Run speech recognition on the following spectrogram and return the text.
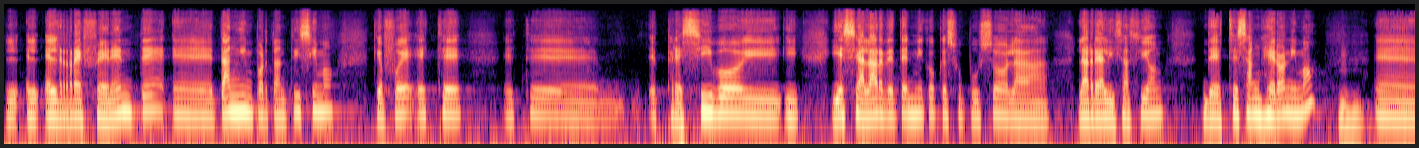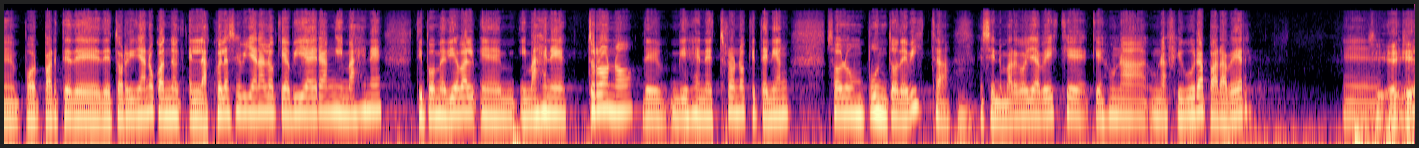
el, referente eh, tan importantísimo que fue este, este expresivo y, ese alarde técnico que supuso la realización de este San Jerónimo eh, por parte de, Torrillano, cuando en la escuela sevillana lo que había eran imágenes tipo medieval, eh, imágenes tronos, de vírgenes tronos que tenían solo un punto de vista. Sin embargo, ya veis que, es una, figura para ver eh,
